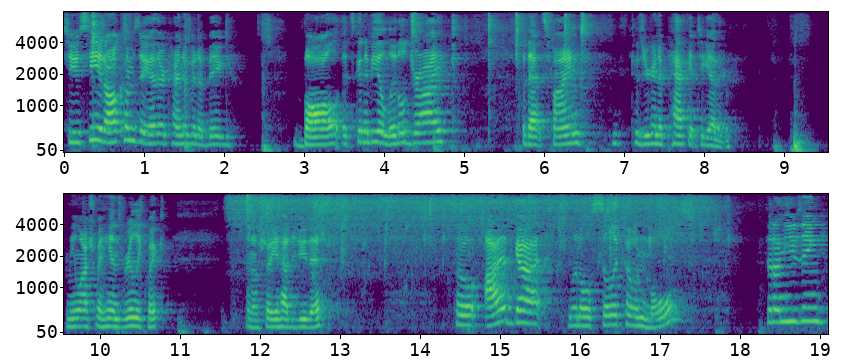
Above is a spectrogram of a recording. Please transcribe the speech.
So you see it all comes together kind of in a big ball. It's going to be a little dry, but that's fine because you're going to pack it together. Let me wash my hands really quick and I'll show you how to do this. So I've got little silicone molds that I'm using.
